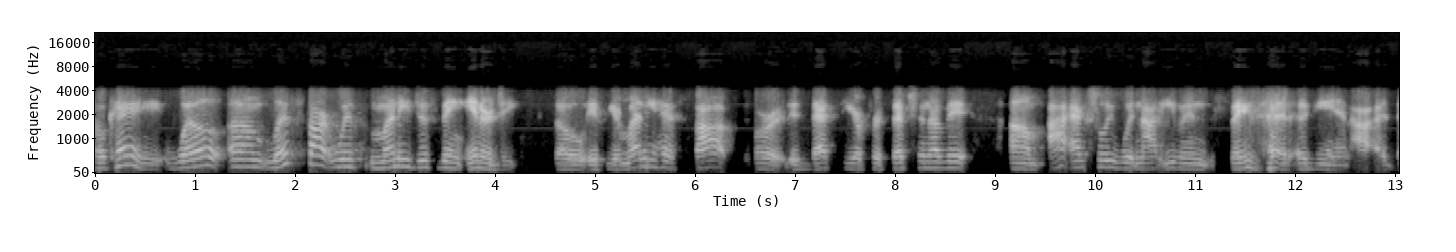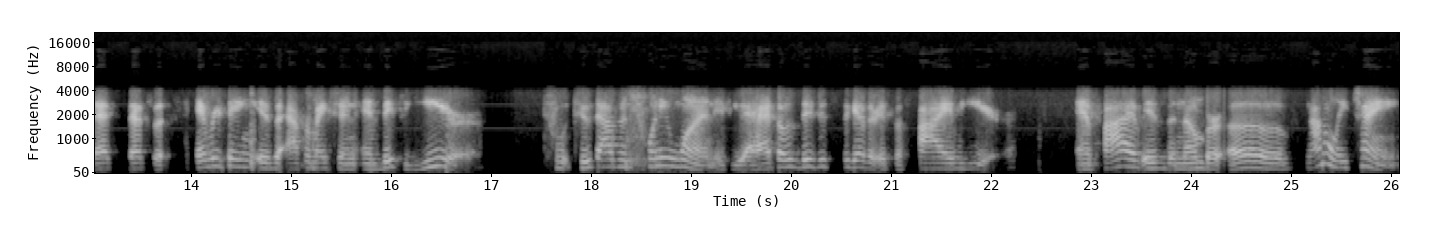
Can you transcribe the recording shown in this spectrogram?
Okay. Well, um, let's start with money just being energy. So if your money has stopped, or if that's your perception of it, um, I actually would not even say that again. I, that's that's a everything is an affirmation, and this year. 2021, if you add those digits together, it's a five year. And five is the number of not only change,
